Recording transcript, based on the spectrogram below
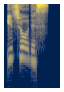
以上です。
